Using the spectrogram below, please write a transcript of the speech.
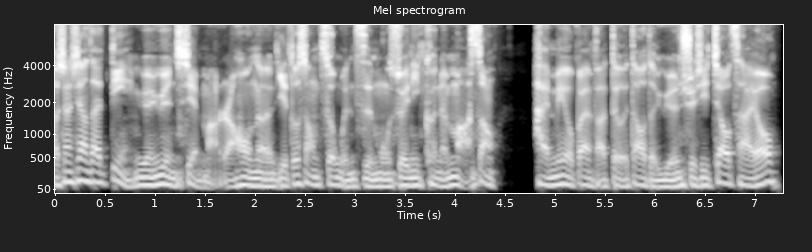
好像现在在电影院院线嘛，然后呢也都上中文字幕，所以你可能马上还没有办法得到的语言学习教材哦。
